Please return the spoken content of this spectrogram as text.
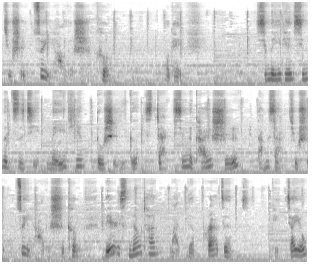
就是最好的时刻。OK。新的一天，新的自己，每一天都是一个崭新的开始。当下就是最好的时刻。There is no time like the present. OK，加油！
